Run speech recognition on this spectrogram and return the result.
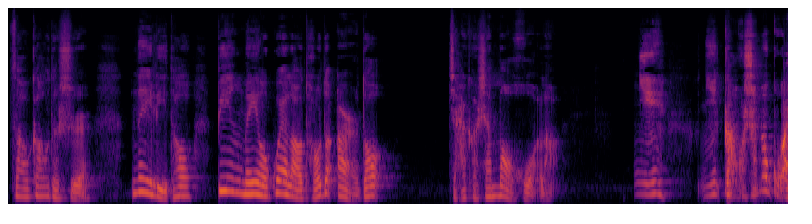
糟糕的是，那里头并没有怪老头的耳朵。夹克衫冒火了：“你你搞什么鬼？”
